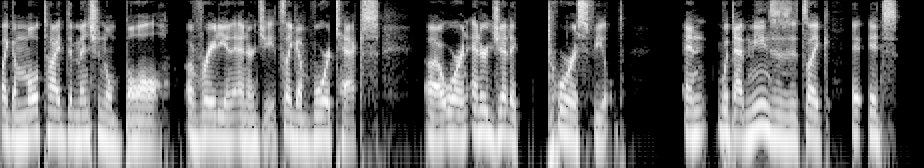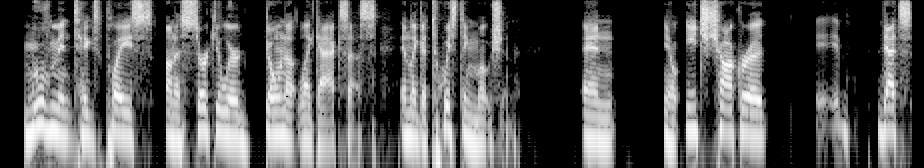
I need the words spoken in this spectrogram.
like a multi-dimensional ball of radiant energy. It's like a vortex uh, or an energetic torus field. And what that means is it's like it- it's movement takes place on a circular donut like axis in like a twisting motion. And you know, each chakra it- that's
